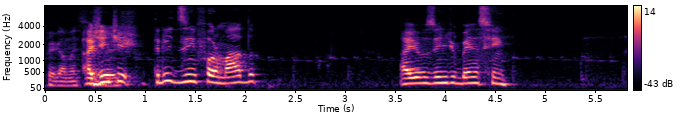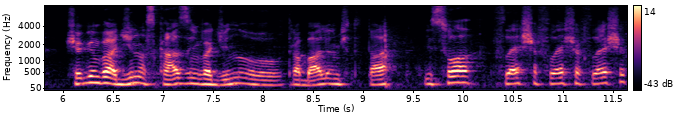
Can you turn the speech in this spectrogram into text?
Pegar mais A gente, cerveja. tri desinformado, aí os índios bem assim, chega invadindo as casas, invadindo o trabalho onde tu tá, e só flecha, flecha, flecha,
